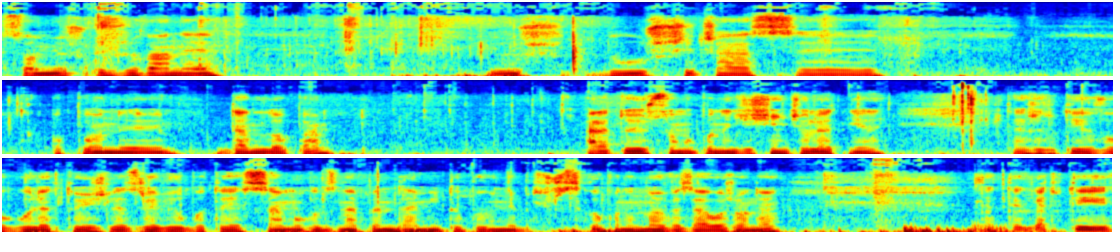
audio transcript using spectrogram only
są już używane już dłuższy czas yy, opony Dunlopa, ale to już są opony 10-letnie, także tutaj w ogóle ktoś źle zrobił, bo to jest samochód z napędami, tu powinny być wszystko opony nowe założone. Dlatego ja tutaj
